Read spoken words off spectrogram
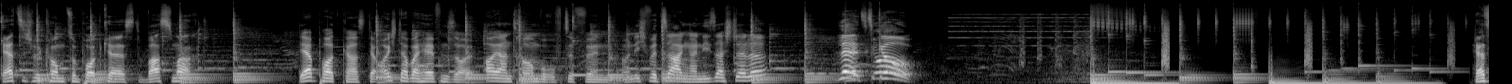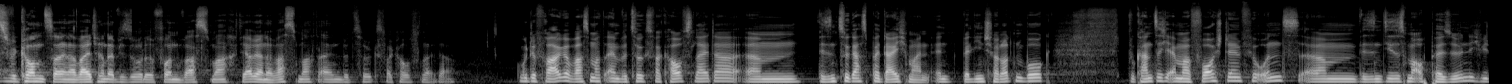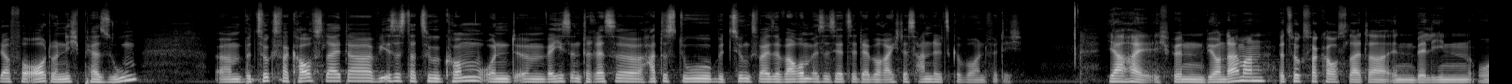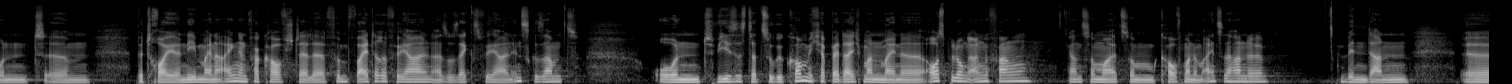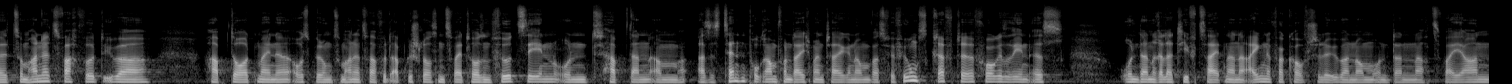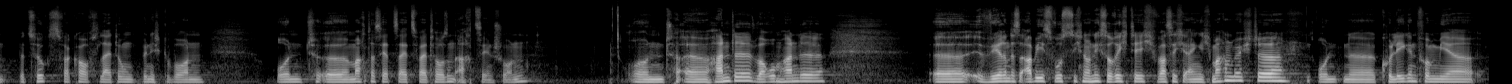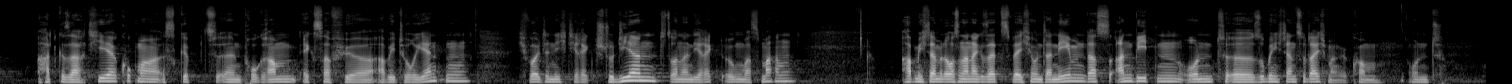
Herzlich willkommen zum Podcast Was macht? Der Podcast, der euch dabei helfen soll, euren Traumberuf zu finden. Und ich würde sagen, an dieser Stelle, Let's go! Herzlich willkommen zu einer weiteren Episode von Was macht? Ja, Björn, was macht ein Bezirksverkaufsleiter? Gute Frage. Was macht ein Bezirksverkaufsleiter? Ähm, wir sind zu Gast bei Deichmann in Berlin-Charlottenburg. Du kannst dich einmal vorstellen für uns. Ähm, wir sind dieses Mal auch persönlich wieder vor Ort und nicht per Zoom. Ähm, Bezirksverkaufsleiter, wie ist es dazu gekommen und ähm, welches Interesse hattest du, beziehungsweise warum ist es jetzt der Bereich des Handels geworden für dich? Ja, hi, ich bin Björn Daimann, Bezirksverkaufsleiter in Berlin und ähm, betreue neben meiner eigenen Verkaufsstelle fünf weitere Filialen, also sechs Filialen insgesamt. Und wie ist es dazu gekommen? Ich habe bei Deichmann meine Ausbildung angefangen, ganz normal zum Kaufmann im Einzelhandel, bin dann äh, zum Handelsfachwirt über, habe dort meine Ausbildung zum Handelsfachwirt abgeschlossen 2014 und habe dann am Assistentenprogramm von Deichmann teilgenommen, was für Führungskräfte vorgesehen ist und dann relativ zeitnah eine eigene Verkaufsstelle übernommen und dann nach zwei Jahren Bezirksverkaufsleitung bin ich geworden und äh, mache das jetzt seit 2018 schon. Und äh, Handel, warum Handel? Äh, während des Abis wusste ich noch nicht so richtig, was ich eigentlich machen möchte und eine Kollegin von mir hat gesagt, hier, guck mal, es gibt ein Programm extra für Abiturienten. Ich wollte nicht direkt studieren, sondern direkt irgendwas machen habe mich damit auseinandergesetzt, welche Unternehmen das anbieten und äh, so bin ich dann zu Deichmann gekommen und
